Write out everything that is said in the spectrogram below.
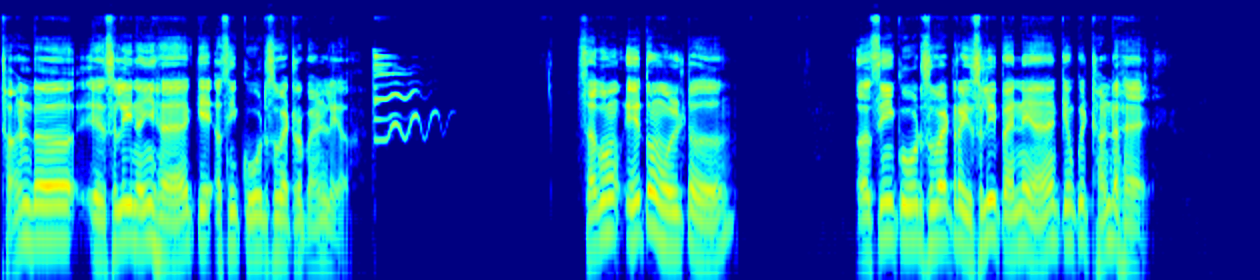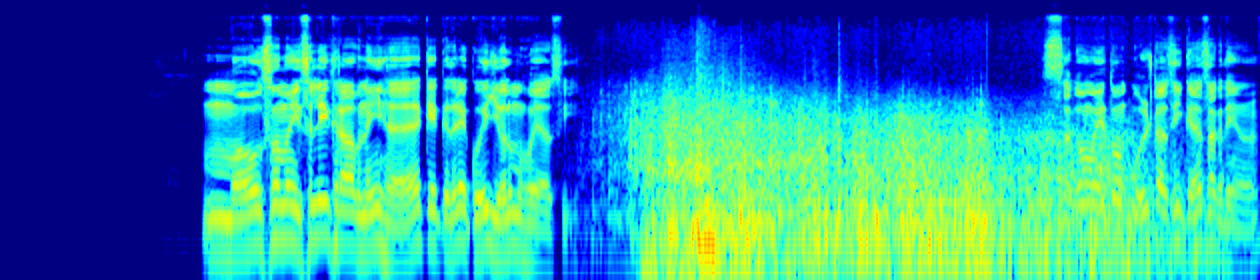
ਠੰਡ ਇਸ ਲਈ ਨਹੀਂ ਹੈ ਕਿ ਅਸੀਂ ਕੋਟ ਸਵੈਟਰ ਪਹਿਨ ਲਿਆ। ਸਗੋਂ ਇਹ ਤੋਂ ਉਲਟ ਅਸੀਂ ਕੋਟ ਸਵੈਟਰ ਇਸ ਲਈ ਪਹਿਨੇ ਆ ਕਿਉਂਕਿ ਠੰਡ ਹੈ। ਮੌਸਮ ਇਸ ਲਈ ਖਰਾਬ ਨਹੀਂ ਹੈ ਕਿ ਕਿਧਰੇ ਕੋਈ ਜ਼ੁਲਮ ਹੋਇਆ ਸੀ। ਸਗੋਂ ਇਹ ਤੋਂ ਉਲਟ ਅਸੀਂ ਕਹਿ ਸਕਦੇ ਹਾਂ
